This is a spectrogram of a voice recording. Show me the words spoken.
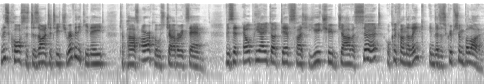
and this course is designed to teach you everything you need to pass Oracle's Java exam. Visit lpa.dev slash YouTube Java Cert or click on the link in the description below.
